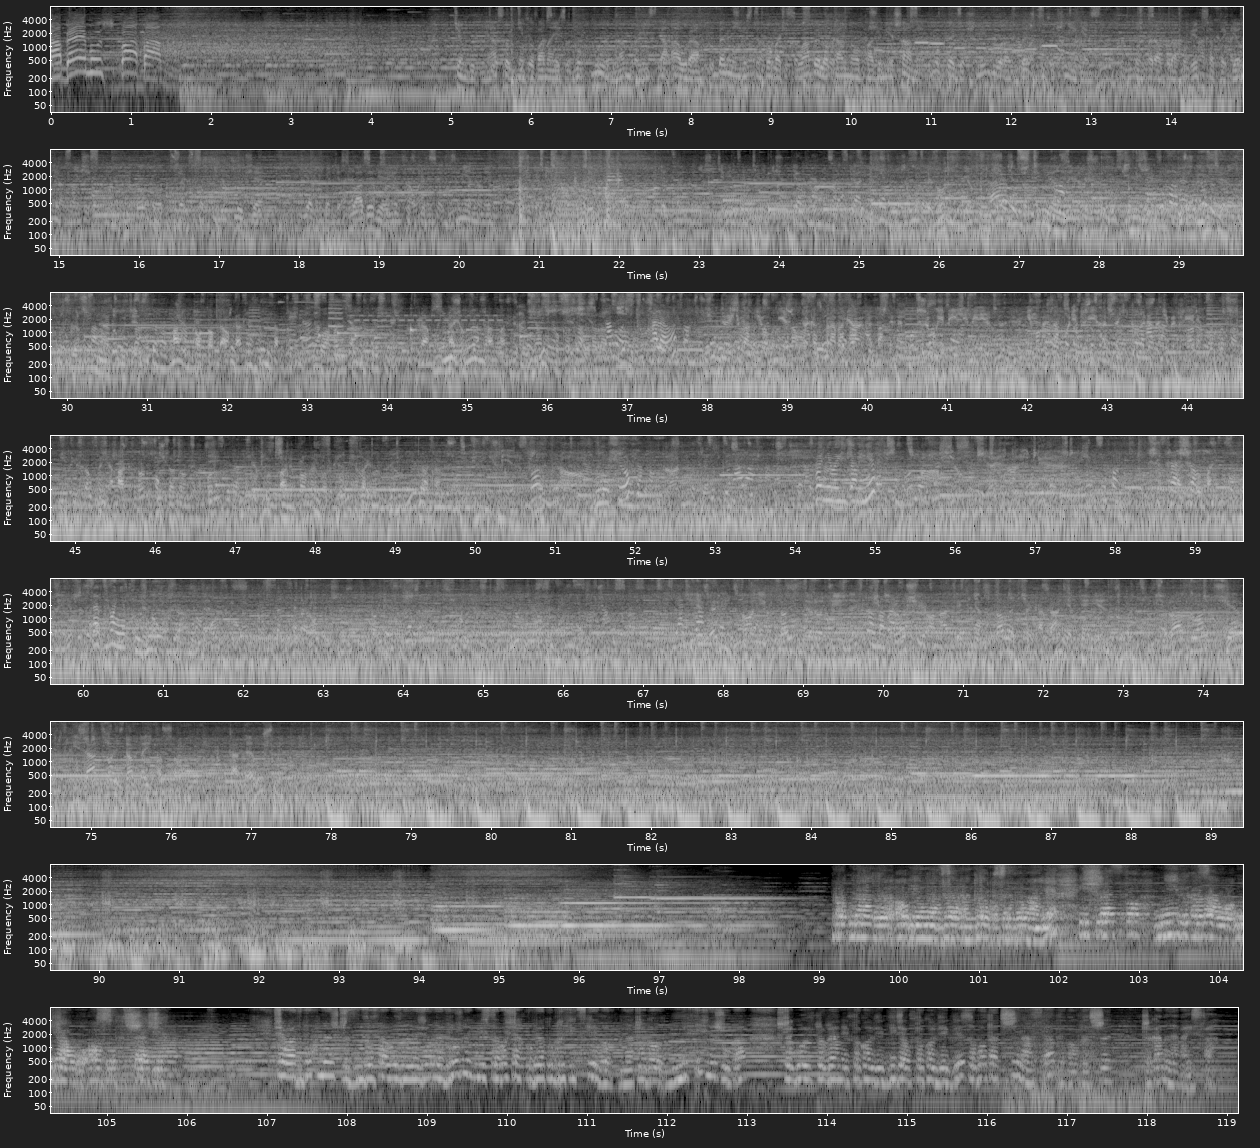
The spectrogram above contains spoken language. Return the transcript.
Habemus Papam. W ciągu dnia prognozowana jest pochmurna, mglista aura. Będą występować słabe lokalne opady mieszane, mokrego śniegu oraz deszczu ze śniegiem. Temperatura powietrza w regionie wyniesie od 1 do 3 stopni na plusie. Wiatr będzie słaby, wiejący z kierunków Halo? Cześć babciu, jest taka sprawa, miałem wypadek. Potrzebuję 50 pieniędzy. Nie mogę sam po nie przyjechać, taki kolega do ciebie przyjedzie. Musiu? Dzwoniłeś do mnie? Przepraszam. Zadzwonię później. Jeżeli dzwoni ktoś z rodziny i prosi o natychmiastowe przekazanie pieniędzy, rozłącz się i zadzwoń do tej osoby. Tadeusz Michnik. Prokurator objął nadzorem to postępowanie i śledztwo nie wykazało udziału osób trzecich Ciała dwóch mężczyzn zostały znalezione w różnych miejscowościach powiatu gryfickiego. Dlaczego nikt ich nie szuka? Szczegóły w programie Ktokolwiek widział, ktokolwiek wie. Sobota 13, TVP3. Czekamy na Państwa.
